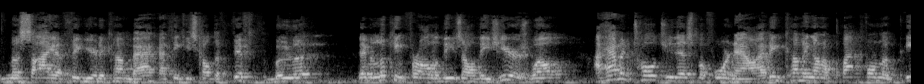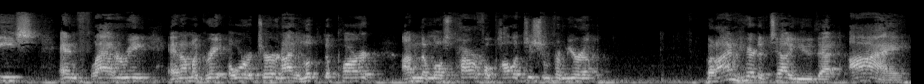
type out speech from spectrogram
Messiah figure to come back. I think he's called the fifth Buddha. They've been looking for all of these all these years. Well, I haven't told you this before now. I've been coming on a platform of peace and flattery, and I'm a great orator, and I look the part. I'm the most powerful politician from Europe. But I'm here to tell you that I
